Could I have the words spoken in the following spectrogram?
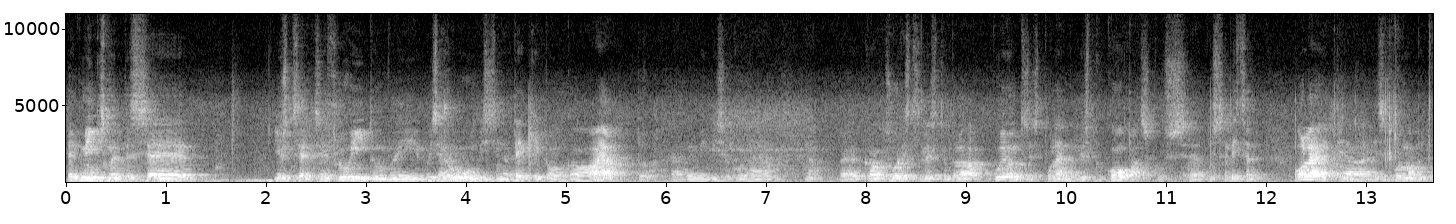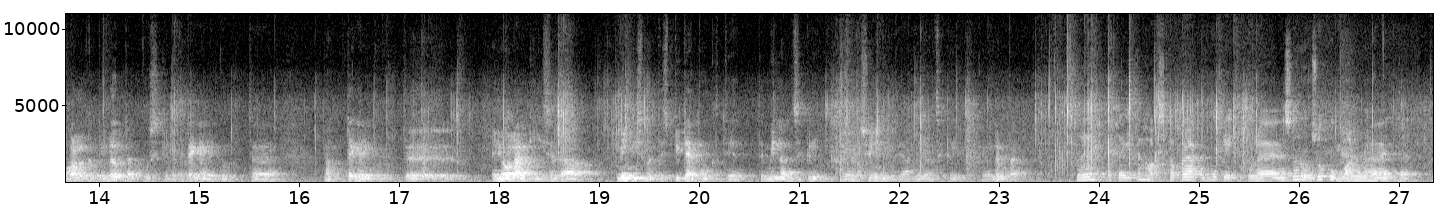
et mingis mõttes see just see, see fluidum või, või see ruum, mis sinna tekib, on ka ajatu või mingisugune noh, ka suuresti sellest võib-olla kujundusest tulenev justkui koobas, kus, kus sa lihtsalt oled ja, ja see pulmapidu algab ja lõpeb kuskil, aga tegelikult noh, tegelikult äh, ei olegi seda mingis mõttes pidepunkti, et millal see kõik sünnib ja millal see kõik lõpeb. nojah, et ei tahaks ka praegu publikule sõnu suhu panna, öelda, et,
